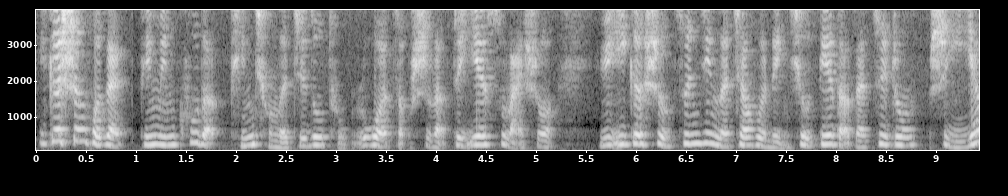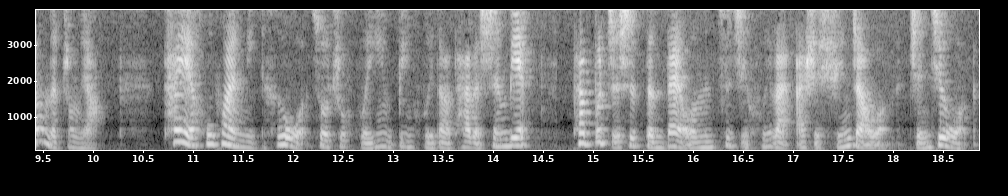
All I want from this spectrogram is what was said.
一个生活在贫民窟的贫穷的基督徒，如果走失了，对耶稣来说，与一个受尊敬的教会领袖跌倒在最终是一样的重要。他也呼唤你和我做出回应，并回到他的身边。他不只是等待我们自己回来，而是寻找我们，拯救我们。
